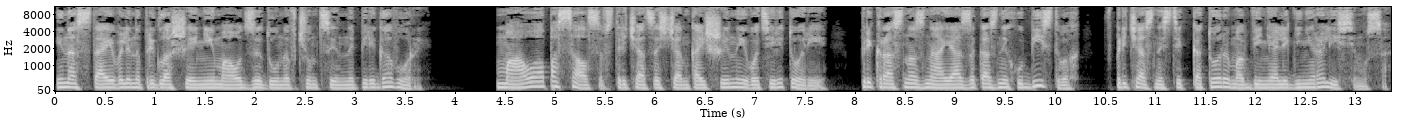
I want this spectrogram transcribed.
и настаивали на приглашении Мао Цзэдуна в Чунцин на переговоры. Мао опасался встречаться с Чан Кайши на его территории, прекрасно зная о заказных убийствах, в причастности к которым обвиняли генералиссимуса.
